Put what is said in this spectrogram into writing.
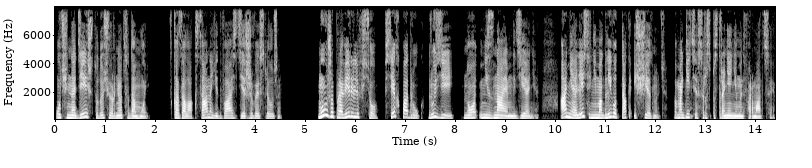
«Очень надеюсь, что дочь вернется домой», — сказала Оксана, едва сдерживая слезы. «Мы уже проверили все, всех подруг, друзей, но не знаем, где они. Аня и Олеся не могли вот так исчезнуть. Помогите с распространением информации».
